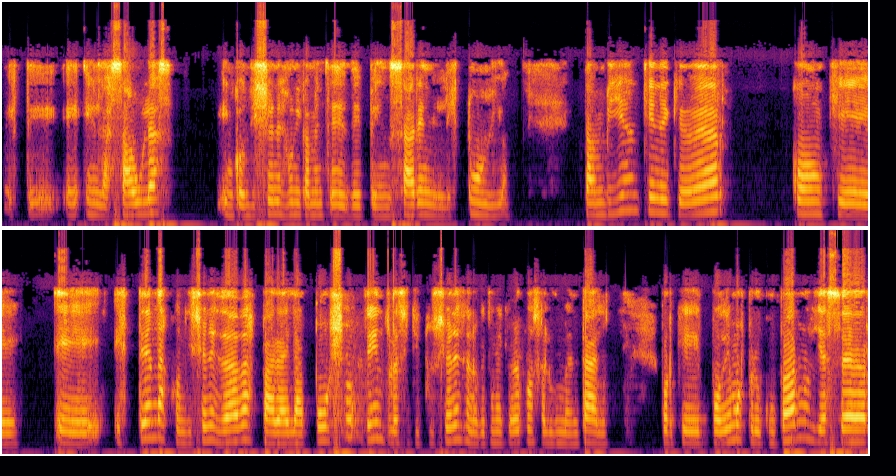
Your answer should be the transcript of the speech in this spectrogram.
este, e, en las aulas en condiciones únicamente de pensar en el estudio. También tiene que ver con que eh, estén las condiciones dadas para el apoyo dentro de las instituciones en lo que tiene que ver con salud mental, porque podemos preocuparnos y hacer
